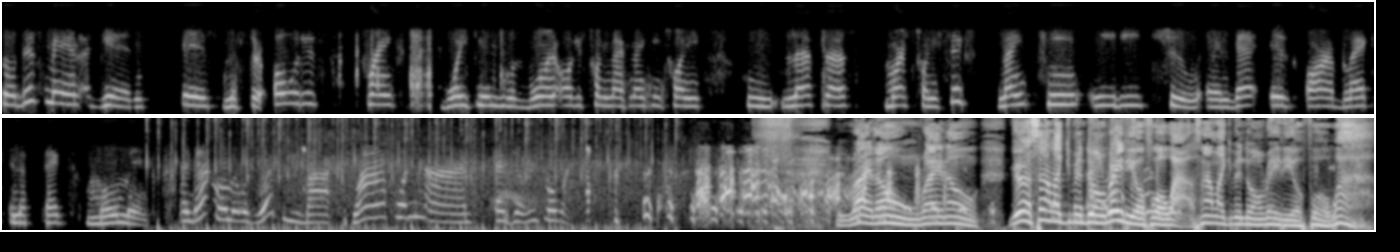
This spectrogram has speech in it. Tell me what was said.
So this man, again, is Mr. Otis Frank Boykin, who was born August 29, 1920, who left us March 26, 1982. And that is our Black in Effect moment. And that moment was brought to you by Wine 49 and Jericho White. right on, right on. Girl, sound like you've been doing radio for a while. Sound like you've been doing radio for a while.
